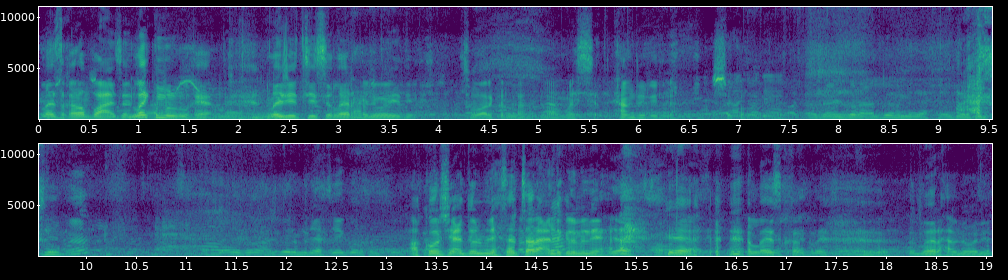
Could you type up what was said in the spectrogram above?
الله يسخر أبو حسن. الله يكمل بالخير. الله يجي تيسير الله يرحم الوالدين. تبارك الله. اللهم يسر. الحمد لله. لله هذا يزرع عندنا مليح يقول 50 هذا يزرع عندنا مليح يقول 50 كل شيء عنده المليح. انت راه عندك المليح الله يسخر. الله يرحم الوالدين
